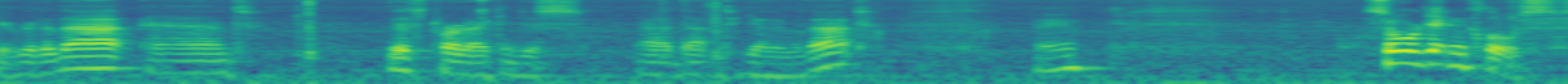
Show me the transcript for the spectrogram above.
get rid of that, and this part I can just add that together with that. Okay. So we're getting close.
